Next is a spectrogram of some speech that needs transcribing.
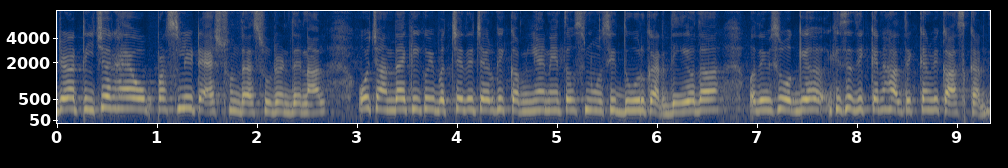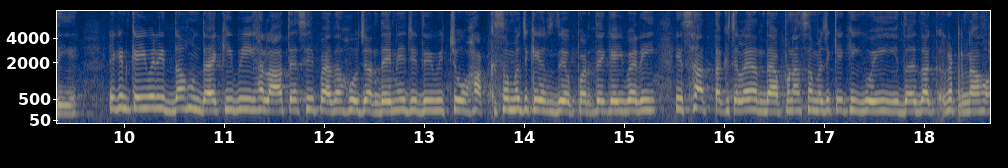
ਜਿਹੜਾ ਟੀਚਰ ਹੈ, ਉਹ ਪਰਸਨਲੀ ਅਟੈਚਡ ਹੁੰਦਾ ਸਟੂਡੈਂਟ ਦੇ ਨਾਲ। ਉਹ ਚਾਹੁੰਦਾ ਕਿ ਕੋਈ ਬੱਚੇ ਦੇ ਚਾਹੇ ਕੋਈ ਕਮੀਆਂ ਨੇ, ਤਾਂ ਉਸ ਨੂੰ ਅਸੀਂ ਦੂਰ ਕਰ ਦਈਏ। ਉਹਦਾ, ਉਹਦੇ ਵਿੱਚ ਅੱਗੇ ਕਿਸੇ ਤਰੀਕੇ ਨਾਲ ਹਾਲ ਤੱਕ ਵਿਕਾਸ ਕਰ ਦਈਏ। ਲੇਕਿਨ ਕਈ ਵਾਰੀ ਇਦਾਂ ਹੁੰਦਾ ਹੈ ਕਿ ਵੀ ਹਾਲਾਤ ਐਸੇ ਪੈਦਾ ਹੋ ਜਾਂਦੇ ਨੇ, ਜਿਹਦੇ ਵਿੱਚ ਉਹ ਹੱਕ ਸਮਝ ਕੇ ਉਸ ਦੇ ਉੱਪਰ ਤੇ ਕਈ ਵਾਰੀ ਇਸ ਹੱਦ ਤੱਕ ਚਲਾ ਜਾਂਦਾ ਆਪਣਾ ਸਮਝ ਕੇ ਕਿ ਕੋਈ ਇਦਾਂ ਦਾ ਘਟਨਾ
